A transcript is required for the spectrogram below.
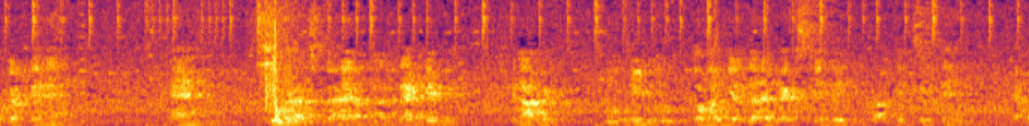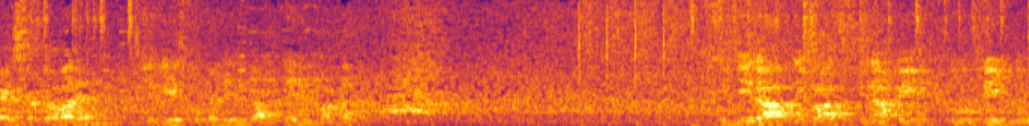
Solve करते हैं। एंड इसी आज का है अपना रैकेट यहाँ पे टू थ्री टू कवर के अंदर एपेक्स के, देख, आप देख सकते हैं। एपेक्स का कवर है। चलिए इसको पहले निकालते हैं बाहर। तो ये रहा अपने पास यहाँ पे two three two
